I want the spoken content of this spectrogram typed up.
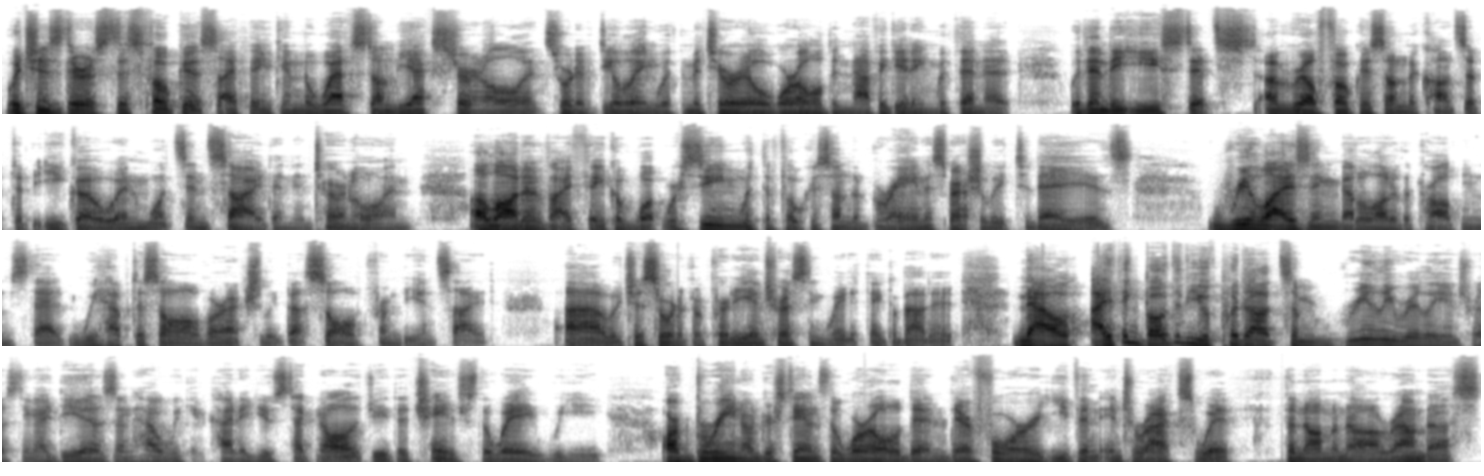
which is there's this focus, I think, in the West on the external and sort of dealing with the material world and navigating within it. Within the East, it's a real focus on the concept of ego and what's inside and internal. And a lot of, I think, of what we're seeing with the focus on the brain, especially today, is realizing that a lot of the problems that we have to solve are actually best solved from the inside uh, which is sort of a pretty interesting way to think about it. Now, I think both of you put out some really, really interesting ideas on how we can kind of use technology to change the way we our brain understands the world and therefore even interacts with phenomena around us.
